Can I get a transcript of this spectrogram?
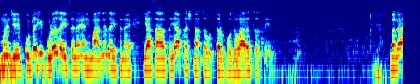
म्हणजे कुठंही पुढं जायचं नाही आणि मागं जायचं नाही याचा अर्थ या प्रश्नाचं उत्तर बुधवारच असेल. बघा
